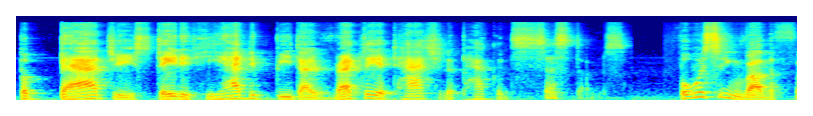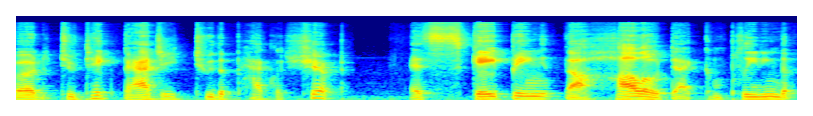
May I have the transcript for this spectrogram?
But Badgey stated he had to be directly attached to the Pakled systems, forcing Rutherford to take Badgey to the Pakled ship, escaping the holodeck, completing the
